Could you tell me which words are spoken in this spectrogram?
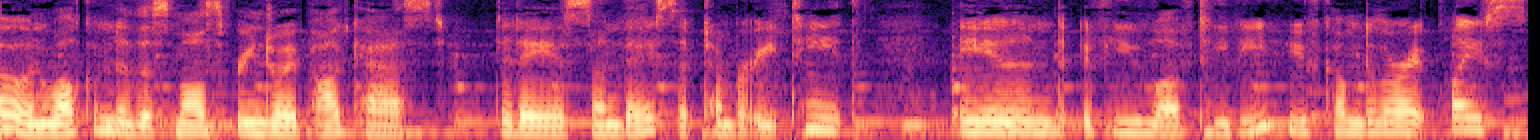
Hello, and welcome to the Small Screen Joy podcast. Today is Sunday, September 18th, and if you love TV, you've come to the right place.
